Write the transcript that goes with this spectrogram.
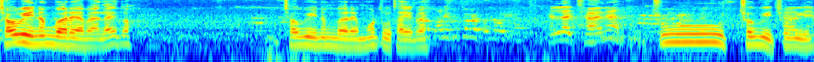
છવ્વીસ નંબર હે ભાઈ લઈ તો છવ્વીસ નંબર હે મોટું થાય ભાઈ. છું છવ્વીસ છવ્વીસ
